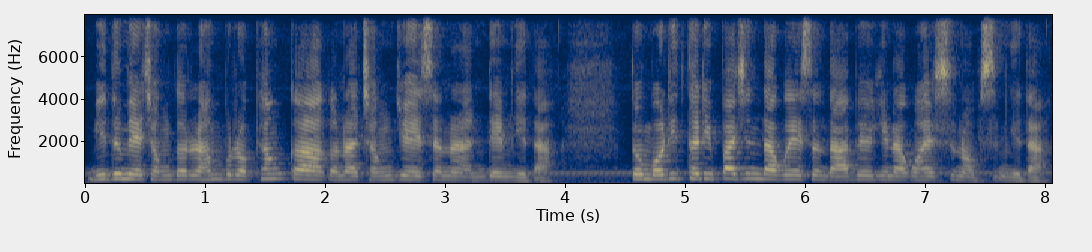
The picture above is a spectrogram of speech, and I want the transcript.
믿음의 정도를 함부로 평가하거나 정죄해서는 안 됩니다. 또 머리털이 빠진다고 해서 나병이라고 할 수는 없습니다.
